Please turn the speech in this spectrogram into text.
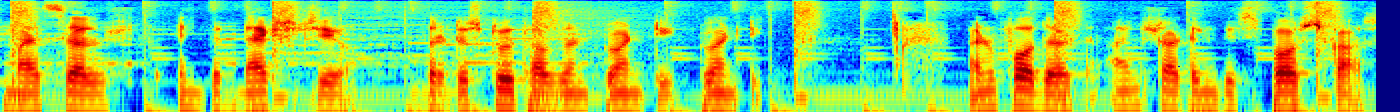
myself in the next year that is 2020 and for that I'm starting this podcast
